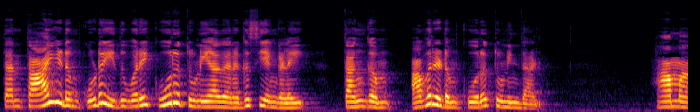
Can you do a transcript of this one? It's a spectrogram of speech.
தன் தாயிடம் கூட இதுவரை கூற துணியாத ரகசியங்களை தங்கம் அவரிடம் கூற துணிந்தாள். ஆமா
